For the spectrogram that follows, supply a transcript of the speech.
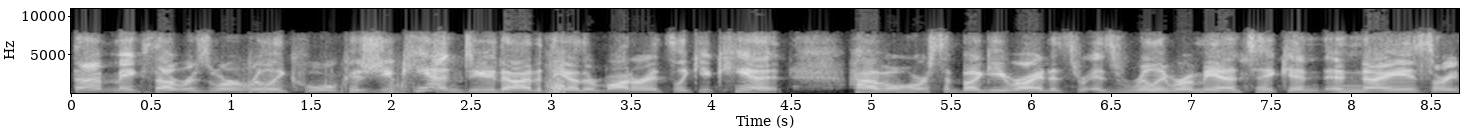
that makes that resort really cool because you can't do that at the other moderates. Like you can't have a horse and buggy ride. It's it's really romantic and, and nice, or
